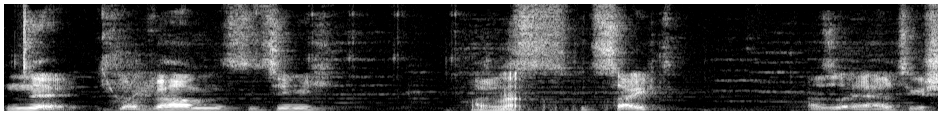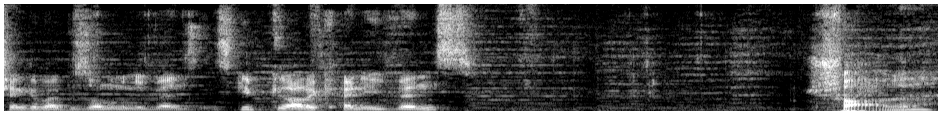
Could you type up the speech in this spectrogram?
Ne, ich glaube, wir haben es so ziemlich Was alles gezeigt. Also erhalte Geschenke bei besonderen Events. Es gibt gerade keine Events. Schade.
